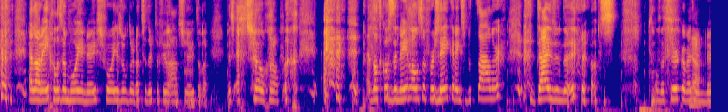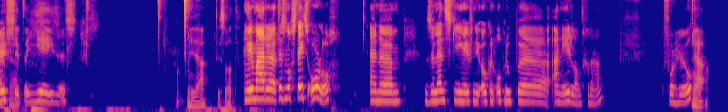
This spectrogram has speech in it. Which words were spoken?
en dan regelen ze een mooie neus voor je zonder dat ze er te veel aan sleutelen. Dat is echt zo grappig. en dat kost de Nederlandse verzekeringsbetaler duizenden euro's. Omdat Turken met Ja, hun neus ja. zitten. Jezus. Ja, het is wat. Hé, hey, maar eh, het is nog steeds oorlog. En ehm, Zelensky heeft nu ook een oproep eh, aan Nederland gedaan. Voor hulp. Ja.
